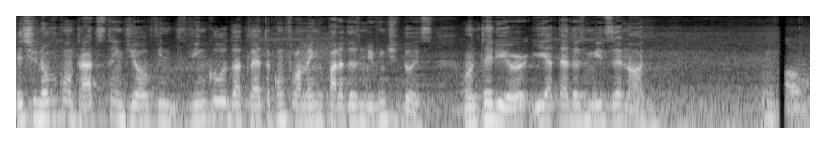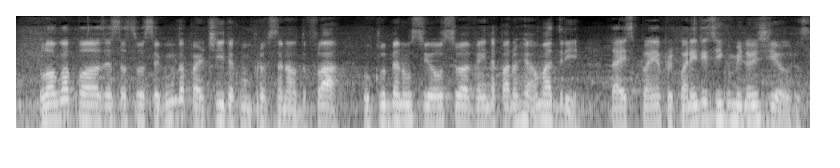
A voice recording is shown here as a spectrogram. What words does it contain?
Este novo contrato estendia o vínculo do atleta com o Flamengo para 2022, o anterior ia até 2019. Logo após esta sua segunda partida como profissional do Fla, o clube anunciou sua venda para o Real Madrid, da Espanha, por 45 milhões de euros.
